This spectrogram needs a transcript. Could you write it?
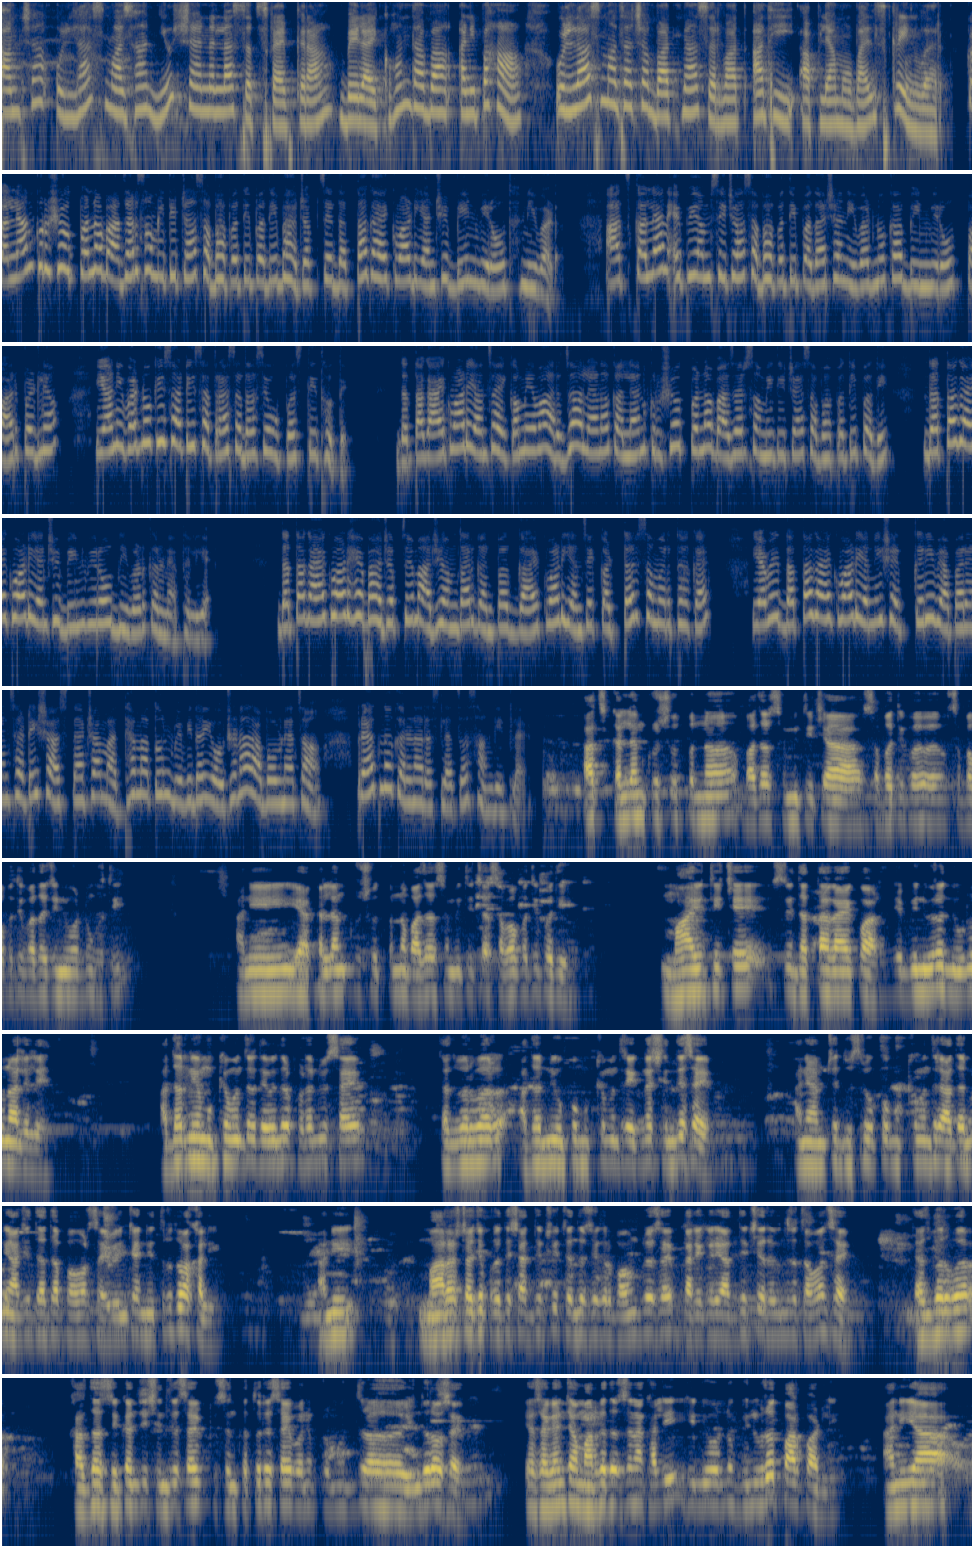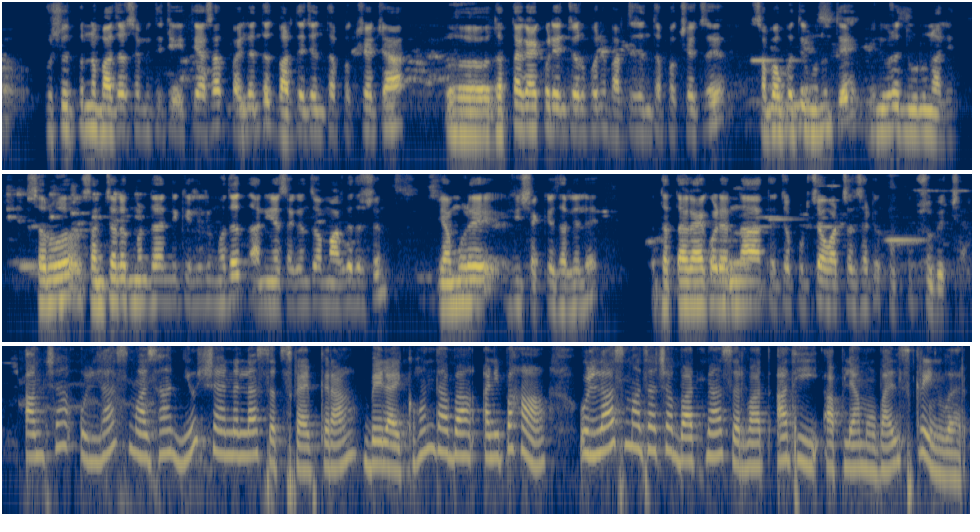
आमच्या उल्हास माझा न्यूज चॅनलला सबस्क्राईब करा बेल आयकॉन दाबा आणि पहा उल्हास माझाच्या बातम्या सर्वात आधी आपल्या मोबाईल स्क्रीनवर. कल्याण कृषी उत्पन्न बाजार समितीच्या सभापतीपदी भाजपचे दत्ता गायकवाड यांची बिनविरोध निवड. आज कल्याण एपीएमसीच्या सभापतीपदाच्या निवडणुका बिनविरोध पार पडल्या. या निवडणुकीसाठी सतरा सदस्य उपस्थित होते. दत्ता गायकवाड यांचा एकमेव अर्ज आल्यानं कल्याण कृषी उत्पन्न बाजार समितीच्या सभापतीपदी दत्ता गायकवाड यांची बिनविरोध निवड करण्यात आली आहे. दत्ता गायकवाड हे भाजपचे माजी आमदार गणपत गायकवाड यांचे कट्टर समर्थक आहेत. यावेळी दत्ता गायकवाड यांनी शेतकरी व्यापाऱ्यांसाठी शासनाच्या माध्यमातून विविध योजना राबवण्याचा प्रयत्न करणार असल्याचं सांगितलंय. आज कल्याण कृषी उत्पन्न बाजार समितीच्या सभापती सभापती पदाची निवडणूक होती. आणि या कल्याण कृषी उत्पन्न बाजार समितीच्या सभापतीपदी महायुतीचे श्री दत्ता गायकवाड हे बिनविरोध निवडून आलेले आहेत. आदरणीय मुख्यमंत्री देवेंद्र फडणवीस साहेब त्याचबरोबर आदरणीय उपमुख्यमंत्री एकनाथ शिंदे साहेब आणि आमचे दुसरे उपमुख्यमंत्री आदरणीय अजितदादा पवार साहेब यांच्या नेतृत्वाखाली आणि महाराष्ट्राचे प्रदेशाध्यक्ष चंद्रशेखर बावनकुळे साहेब कार्यकारी अध्यक्ष रवींद्र चव्हाण साहेब त्याचबरोबर खासदार श्रीकांतजी शिंदे साहेब किसन कतोरे साहेब आणि प्रमोद हिंदूराव साहेब या सगळ्यांच्या मार्गदर्शनाखाली ही निवडणूक बिनविरोध पार पाडली. आणि या कृषी उत्पन्न बाजार समितीच्या इतिहासात पहिल्यांदाच भारतीय जनता पक्षाच्या दत्ता गायकवाड यांच्या रूपाने भारतीय जनता पक्षाचे सभापती म्हणून ते बिनविरोध निवडून आले. सर्व संचालक मंडळांनी केलेली मदत आणि या सगळ्यांचं मार्गदर्शन यामुळे ही शक्य झालेलं आहे. दत्ता गायकवाड यांना त्यांच्या पुढच्या वाटचालीसाठी खूप खूप शुभेच्छा. आमच्या उल्हास माझा न्यूज चॅनलला सबस्क्राईब करा बेल आयकॉन दाबा आणि पहा उल्हास माझाच्या बातम्या सर्वात आधी आपल्या मोबाईल स्क्रीनवर.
